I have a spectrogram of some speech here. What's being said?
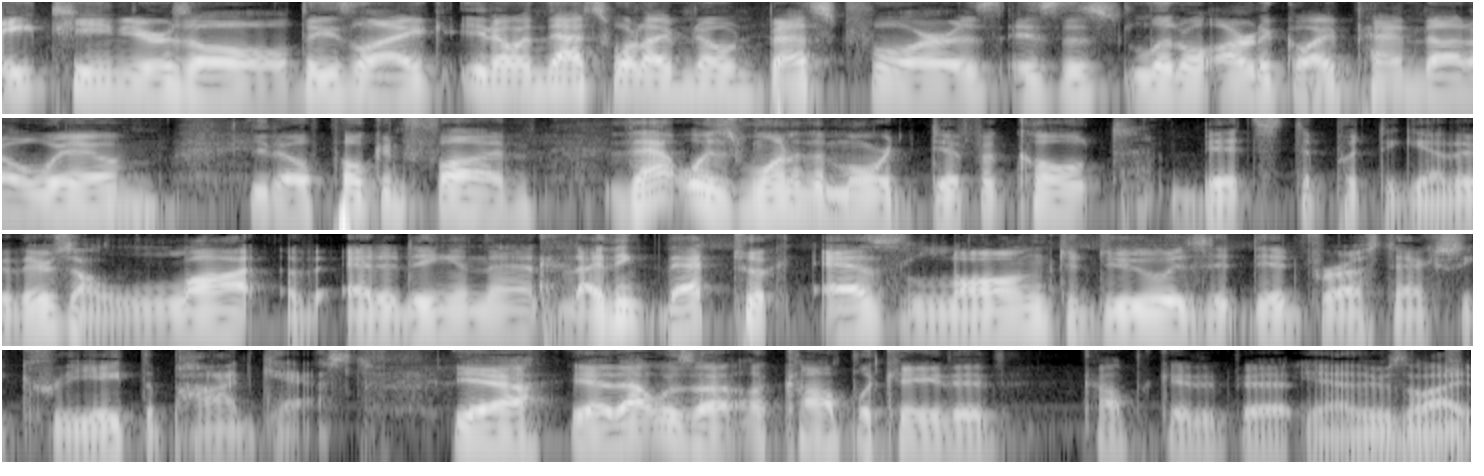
18 years old. He's like, you know, and that's what I'm known best for is is this little article I penned on a whim, you know, poking fun. That was one of the more difficult bits to put together. There's a lot of editing in that. I think that took as long to do as it did for us to actually create the podcast. Yeah, yeah, that was a, a complicated, complicated bit. Yeah, there's a lot,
